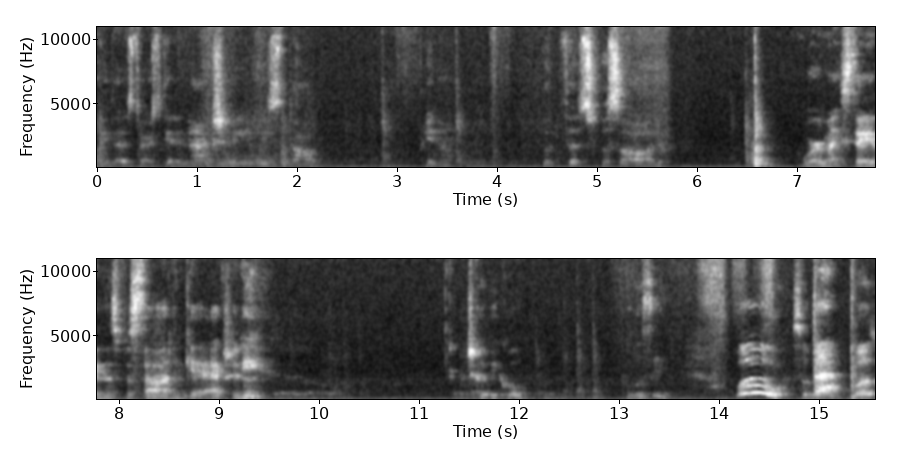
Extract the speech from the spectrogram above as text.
point that it starts getting actiony, and we stop, you know, with this facade. Where am I stay in this facade and get actiony. Which could be cool. But we'll see. Woo! So that was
